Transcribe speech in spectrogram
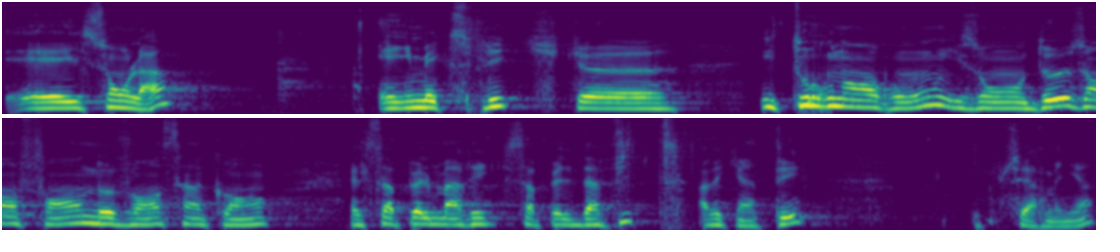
Et ils sont là. Et ils m'expliquent qu'ils tournent en rond. Ils ont deux enfants, 9 ans, 5 ans. Elle s'appelle Marie, qui s'appelle David, avec un T. C'est arménien.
